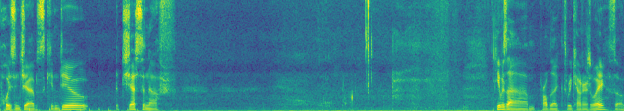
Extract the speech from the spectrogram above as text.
poison jabs can do. Just enough He was um, probably like three counters away, so.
